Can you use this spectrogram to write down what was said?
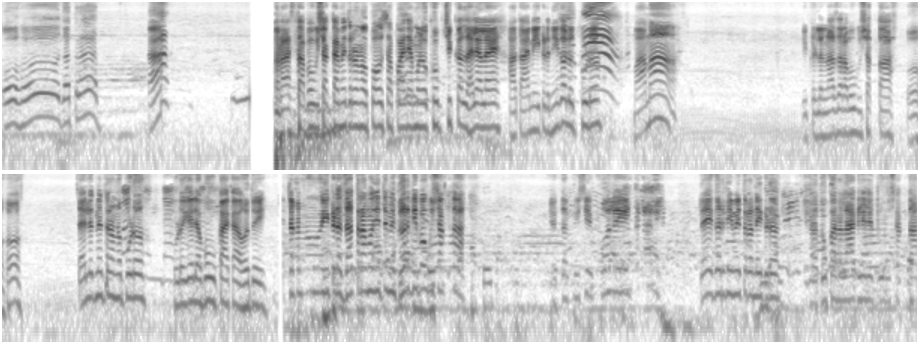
ओहो जत्रात. हा रस्ता बघू शकता मित्रांनो पावसा पाण्यामुळे खूप चिखल झालेला आहे. आता आम्ही इकडे निघालो पुढं. मामा! इकडला नजारा बघू शकता. ओहो. चालत मित्रांनो पुढं. पुढे गेल्या बघू काय काय होतंय. मित्रांनो इकडे जत्रामध्ये तुम्ही गर्दी बघू शकता. एकदम विषय खोल आहे लय गर्दी मित्रांनो इकडं. इकडं दुकानं लागलेले बघू शकता.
